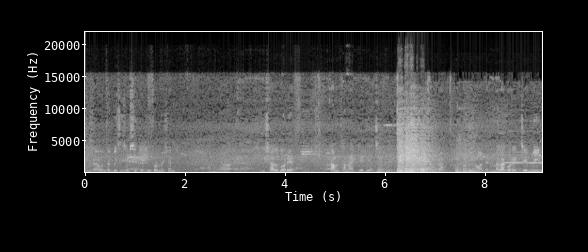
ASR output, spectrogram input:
আমরা on the basis of secret information আমরা বিশালগড়ের কাম থানা একটা এরিয়া আছে। আমরা আমাদের মেলাগড়ের যে মেইন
